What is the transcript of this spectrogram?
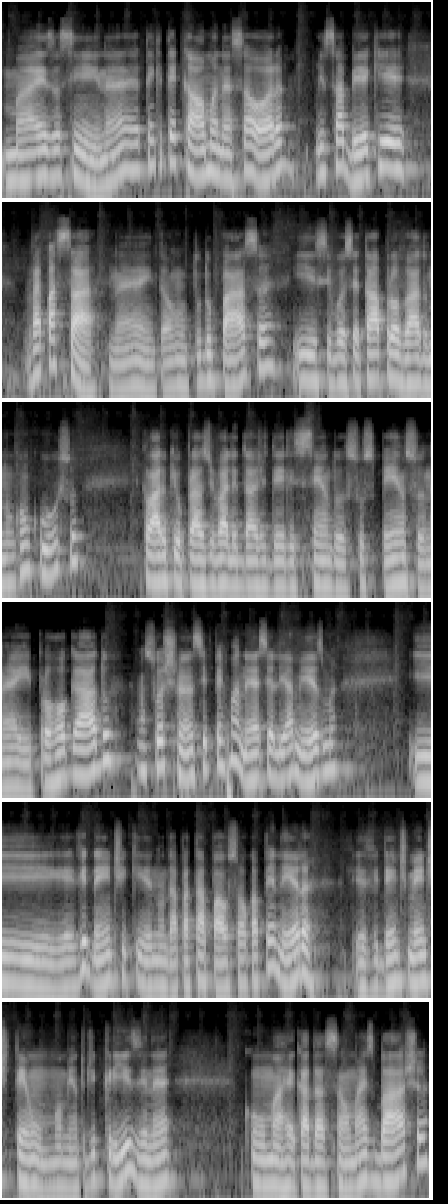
Mas, assim, né, tem que ter calma nessa hora e saber que vai passar, né? Então, tudo passa e se você está aprovado num concurso, claro que o prazo de validade dele sendo suspenso né, e prorrogado, a sua chance permanece ali a mesma e é evidente que não dá para tapar o sol com a peneira. Evidentemente tem um momento de crise, né? Com uma arrecadação mais baixa,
